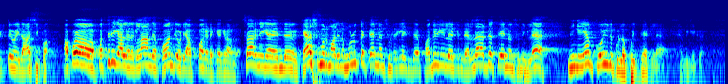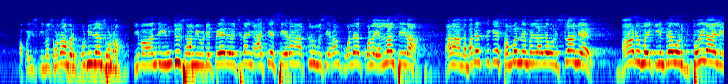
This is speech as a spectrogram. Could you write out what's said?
எட்டு வயது ஆசிப்பா. அப்போ பத்திரிகையாளர்கள்லாம் அந்த குழந்தையோடைய அப்பா கிட்ட கேட்குறாங்க சார் நீங்கள் இந்த காஷ்மீர் மாநிலம் முழுக்க தேர்னு சொல்கிறீங்களே இந்த பகுதியில் இருக்கின்ற எல்லா இடத்தையும் தேர்னு சொன்னீங்களே நீங்கள் ஏன் கோயிலுக்குள்ளே போய் தேடல அப்படின்னு கேட்கிறேன் அப்போ இவன் சொல்கிறான் பாரு புனிதன் சொல்கிறான் இவன் வந்து இந்து சாமியுடைய பேரை வச்சு தான் இங்கே ஆட்சியை செய்கிறான் அக்கிரமம் செய்கிறான் கொலை கொலை எல்லாம் செய்கிறான் ஆனால் அந்த மதத்துக்கே சம்பந்தம் இல்லாத ஒரு இஸ்லாமியர் ஆடு மேய்க்கின்ற ஒரு தொழிலாளி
